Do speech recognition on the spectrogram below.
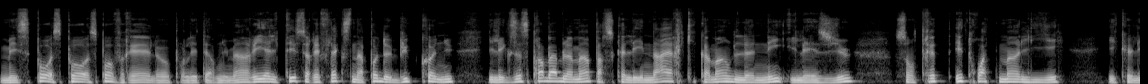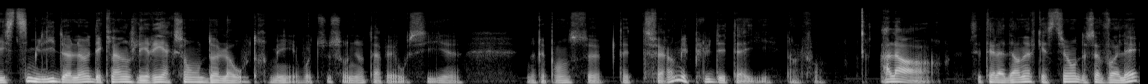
Mais pas, c'est pas, vrai pour l'éternuement. En réalité, ce réflexe n'a pas de but connu. Il existe probablement parce que les nerfs qui commandent le nez et les yeux sont très étroitement liés et que les stimuli de l'un déclenchent les réactions de l'autre. Mais vois-tu, Sonia, tu avais aussi euh, une réponse euh, peut-être différente, mais plus détaillée, dans le fond. Alors, c'était la dernière question de ce volet.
